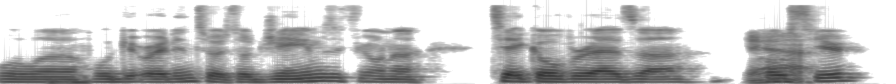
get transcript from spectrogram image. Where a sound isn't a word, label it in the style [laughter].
we'll uh, mm-hmm. we'll get right into it so james if you want to take over as a yeah. host here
